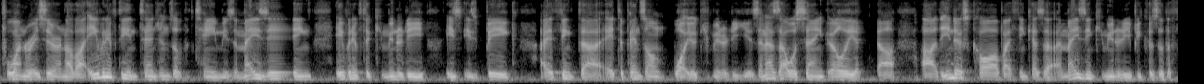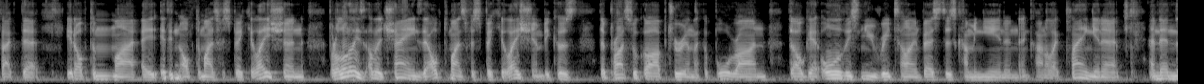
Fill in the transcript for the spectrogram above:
for one reason or another. Even if the intentions of the team is amazing, even if the community is, is big, I think that it depends on what your community is. And as I was saying earlier, uh, the Index Co-op I think has an amazing community because of the fact that it it didn't optimize for speculation, but a lot of these other chains they optimize for speculation because the price will go up during like a bull run. They'll get all of these new retail investors coming in and, and kind of like playing in it. And then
